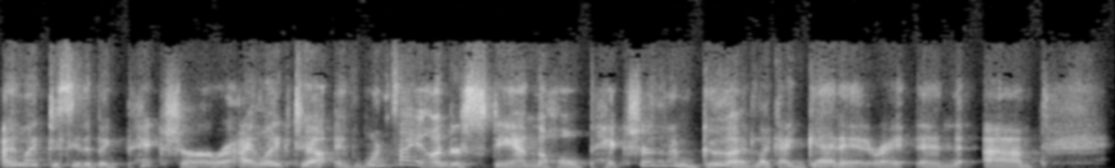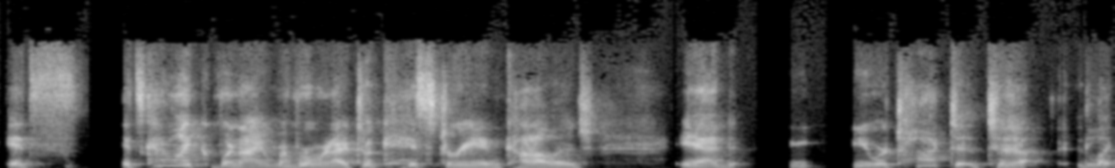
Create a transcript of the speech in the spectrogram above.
I like to see the big picture. Right? I like to once I understand the whole picture, that I'm good. Like I get it, right? And um, it's it's kind of like when I remember when I took history in college, and you were taught to, to like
